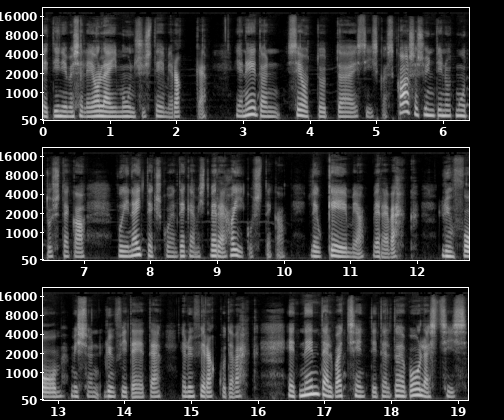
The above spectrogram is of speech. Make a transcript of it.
et inimesel ei ole immuunsüsteemi rakke ja need on seotud äh, siis kas kaasasündinud muutustega või näiteks, kui on tegemist verehaigustega, leukeemia, verevähk, lümfoom, mis on lümfiteede ja lümfirakkude vähk, et nendel patsientidel tõepoolest siis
